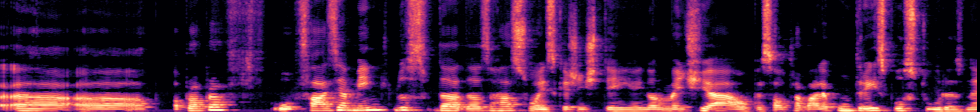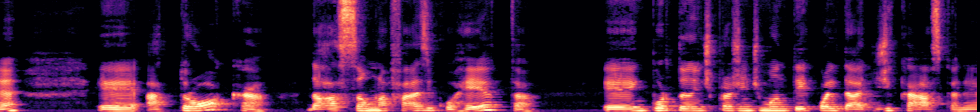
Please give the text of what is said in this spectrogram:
a, a, própria o faseamento dos, da, das rações que a gente tem. Aí, normalmente ah, o pessoal trabalha com três posturas, né? É, a troca da ração na fase correta é importante para a gente manter qualidade de casca, né?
